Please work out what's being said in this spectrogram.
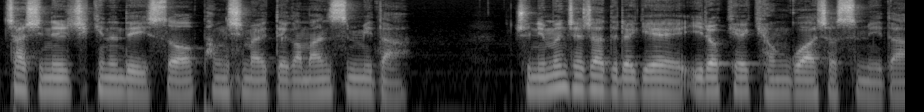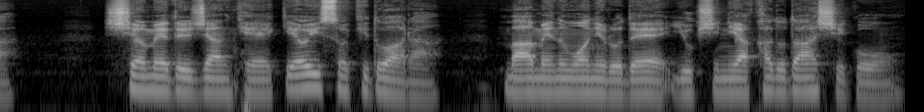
자신을 지키는 데 있어 방심할 때가 많습니다. 주님은 제자들에게 이렇게 경고하셨습니다. 시험에 들지 않게 깨어 있어 기도하라. 마음에는 원이로되 육신이 약하도다 하시고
